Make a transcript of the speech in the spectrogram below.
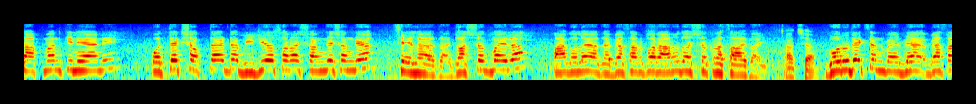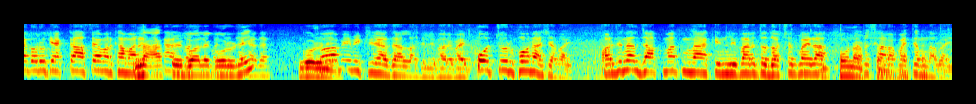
জাতমান কিনে আনি প্রত্যেক সপ্তাহে একটা ভিডিও ছাড়ার সঙ্গে সঙ্গে সেল হয়ে যায়। দর্শক ভাইরা পাগল হয়ে যায় বেচার পর আরও দর্শকরা চায় ভাই। আচ্ছা। গরু দেখছেন ভাই বেচা গরু কি একটা আছে আমার খামারে? না, আপনার দর্শক গরু নেই, গরু সবই বিক্রি হয়ে যায় আল্লাহ দিলি পারে ভাই। প্রচুর ফোন আসে ভাই। অরিজিনাল জাতমাত না কিনলি পারে তো দর্শক ভাইরা ফোন আসছে সারা পাইতাম। না ভাই।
